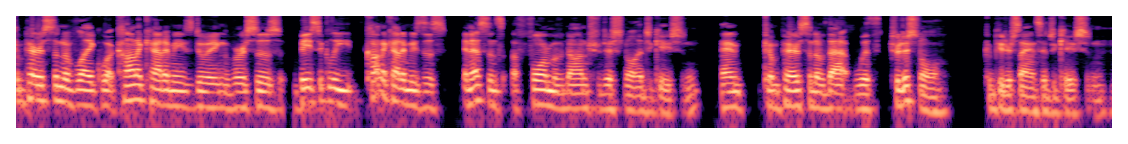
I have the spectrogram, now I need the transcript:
comparison of like what Khan Academy is doing versus basically Khan Academy is this, in essence, a form of non-traditional education and comparison of that with traditional computer science education.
